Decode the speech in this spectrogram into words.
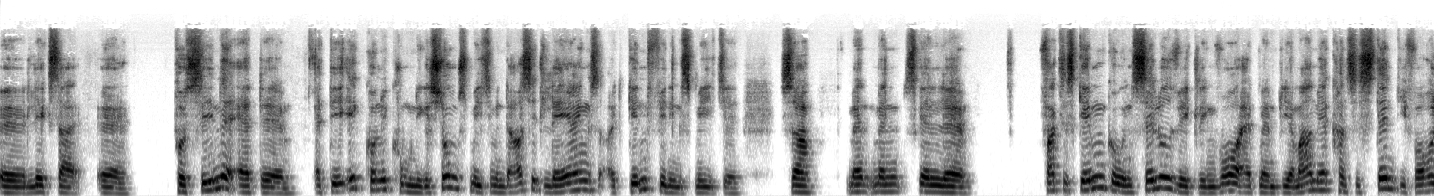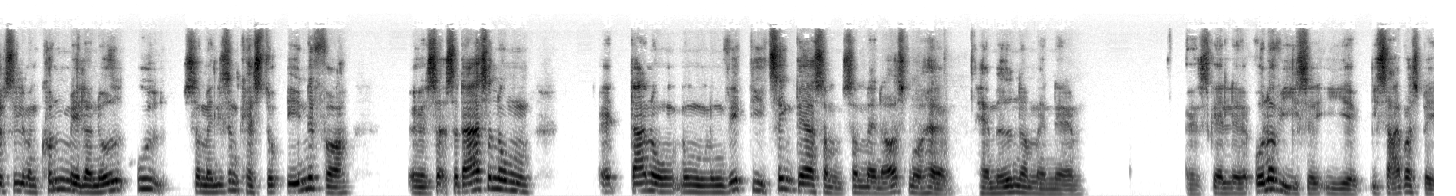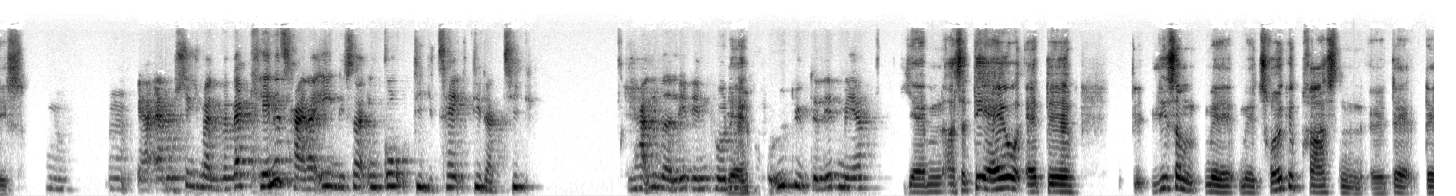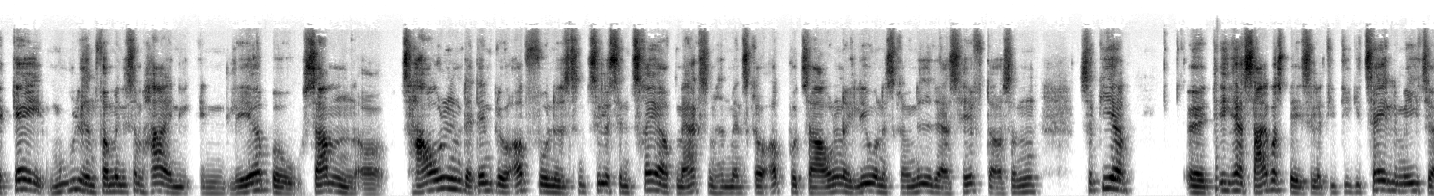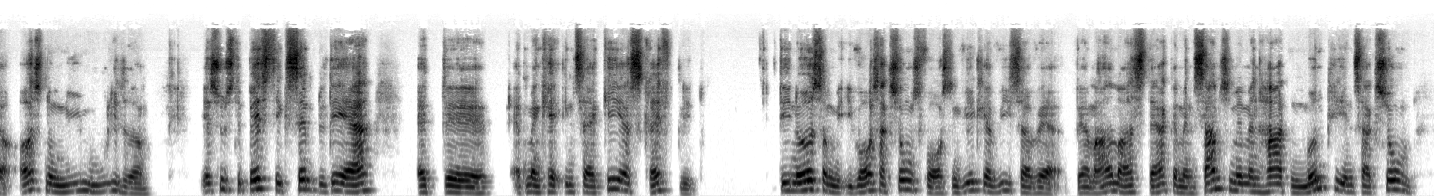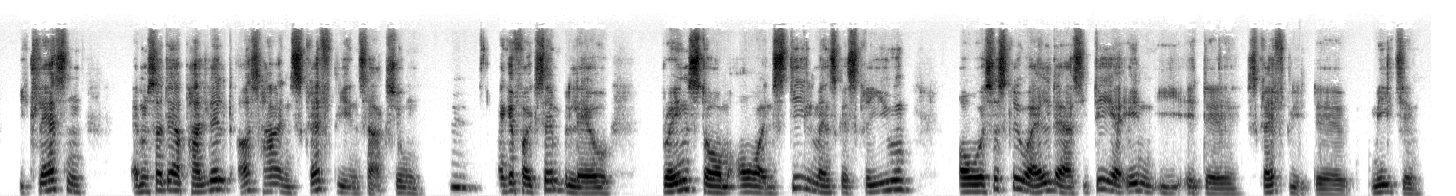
øh, lægge sig øh, på sinde, at, øh, at det er ikke kun et kommunikationsmedie, men der er også et lærings- og et genfindingsmedie. Så man, man skal øh, faktisk gennemgå en selvudvikling, hvor at man bliver meget mere konsistent i forhold til, at man kun melder noget ud, som man ligesom kan stå inde for. Øh, så, så der er sådan nogle, øh, der er nogle, nogle, nogle vigtige ting der, som, som man også må have, have med, når man øh, øh skal undervise i, i cyberspace. Mm. Mm. Ja, er du sindssygt, hvad kendetegner egentlig så en god digital didaktik? Vi har lige været lidt inde på det, ja. men du uddybe det lidt mere. Jamen, altså det er jo, at øh, ligesom med, med trykkepressen, øh, der, der gav muligheden for, at man ligesom har en, en lærebog sammen, og tavlen, da den blev opfundet sådan, til at centrere opmærksomheden, man skrev op på tavlen, og eleverne skrev ned i deres hæfter og sådan, så giver øh, det her cyberspace, eller de digitale medier, også nogle nye muligheder. Jeg synes, det bedste eksempel, det er, at, øh, at man kan interagere skriftligt det er noget, som i vores aktionsforskning virkelig har vist sig at være, være meget, meget stærkt, at man samtidig med, at man har den mundtlige interaktion i klassen, at man så der parallelt også har en skriftlig interaktion. Mm. Man kan for eksempel lave brainstorm over en stil, man skal skrive, og så skriver alle deres idéer ind i et øh, skriftligt øh, medie.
